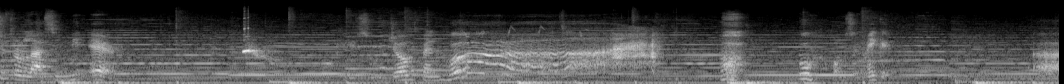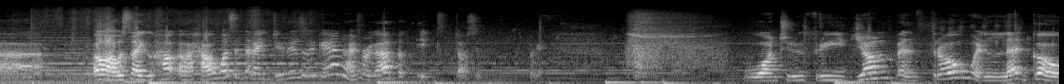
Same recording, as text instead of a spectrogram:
to throw lasso in mid-air. We jump and. Oh, almost didn't make it. Uh. Oh, I was like, how, uh, how was it that I do this again? I forgot, but it does it. Okay. One, two, three, jump and throw and let go.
